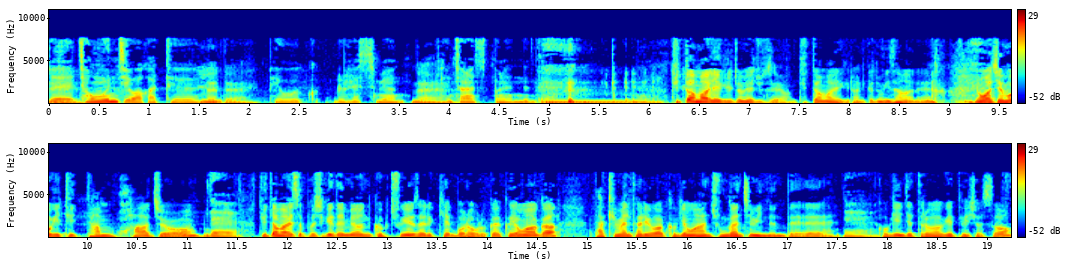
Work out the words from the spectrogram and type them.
1997의 정은지와 같은 네네. 배우를 했으면 네. 괜찮았을 뻔했는데. 음, 네. 뒷담화 얘기를 좀 해주세요. 뒷담화 얘기를 하니까 좀 이상하네. 영화 제목이 뒷담화죠. 네. 뒷담화에서 보시게 되면 극 중에서 이렇게 뭐라 그럴까요? 그 영화가 다큐멘터리와 극 영화 한 중간쯤 있는데 네. 거기에 이제 들어가게 되셔서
